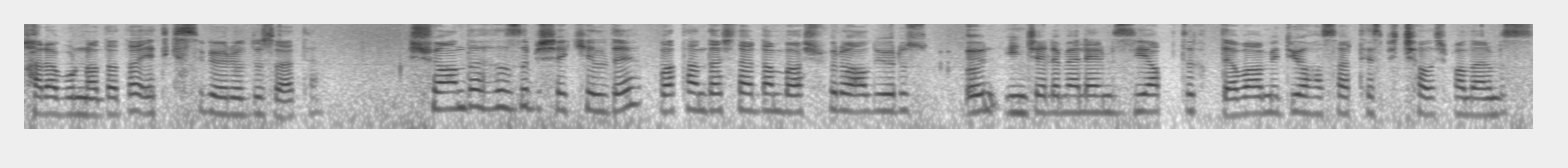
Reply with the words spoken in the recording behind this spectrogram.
Karaburna'da da etkisi görüldü zaten. Şu anda hızlı bir şekilde vatandaşlardan başvuru alıyoruz. Ön incelemelerimizi yaptık. Devam ediyor hasar tespit çalışmalarımız.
